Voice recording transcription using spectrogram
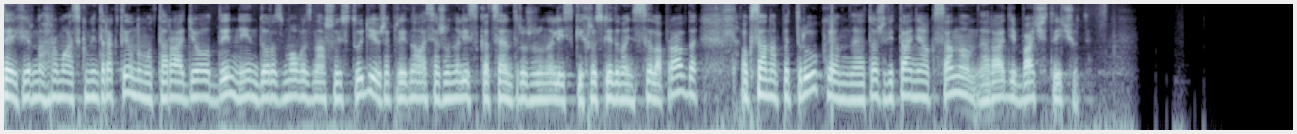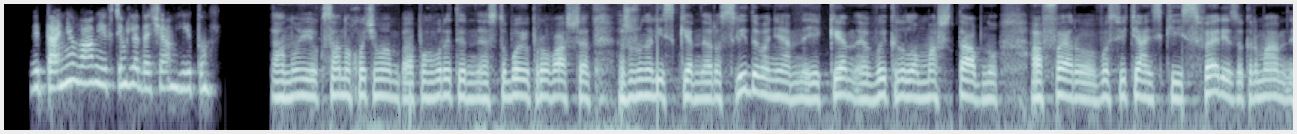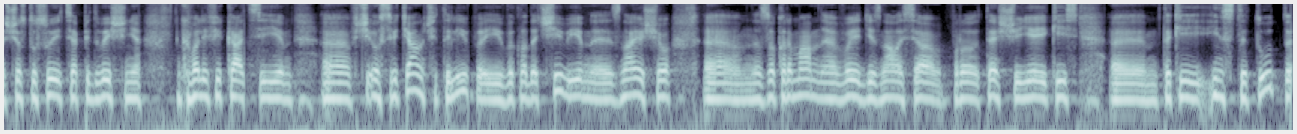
Це ефір на громадському інтерактивному та радіо 1. І до розмови з нашою студією вже приєдналася журналістка центру журналістських розслідувань Сила Правда Оксана Петрук. Тож вітання, Оксано, раді бачити і чути. Вітання вам і всім глядачам гіту. Та ну і Оксано, хочемо е, поговорити з тобою про ваше журналістське розслідування, яке викрило масштабну аферу в освітянській сфері, зокрема, що стосується підвищення кваліфікації е, освітян, вчителів і викладачів. І е, знаю, що зокрема ви дізналися про те, що є якийсь такий інститут,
